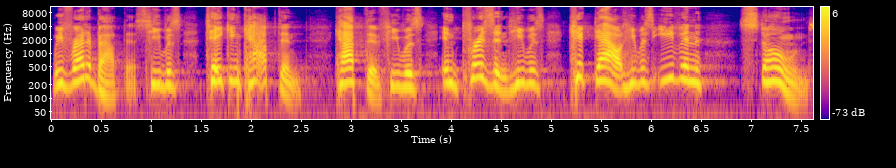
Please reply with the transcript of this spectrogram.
We've read about this. He was taken captain, captive. He was imprisoned. He was kicked out. He was even stoned.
